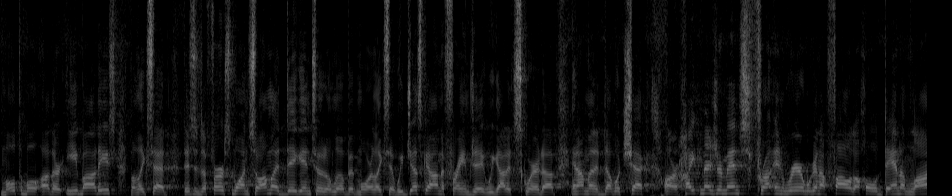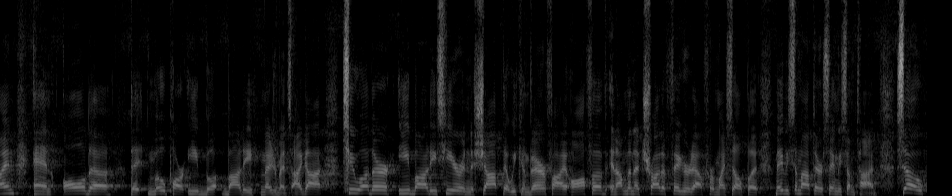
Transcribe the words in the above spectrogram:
multiple other e-bodies, but like I said, this is the first one, so I'm gonna dig into it a little bit more. Like I said, we just got on the frame jig, we got it squared up, and I'm gonna double check our height measurements, front and rear. We're gonna follow the whole datum line and all the the Mopar e-body measurements. I got two other e-bodies here in the shop that we can verify off of, and I'm gonna try to figure it out for myself, but maybe some out there save me some time. So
